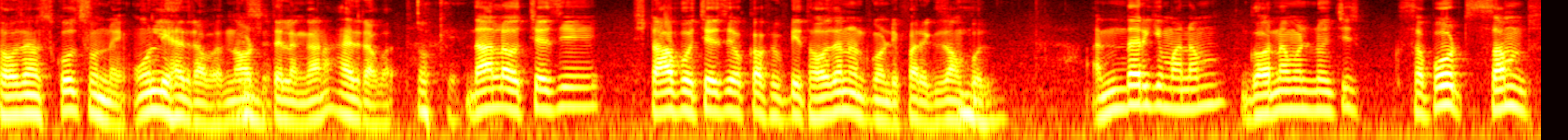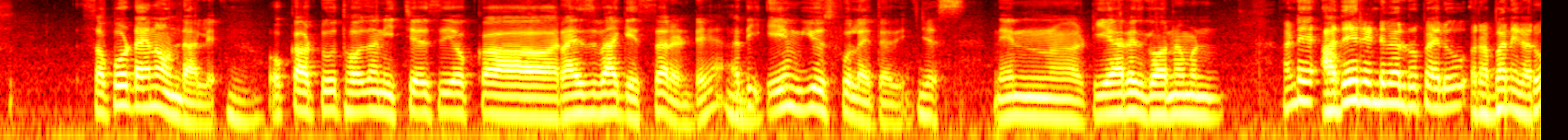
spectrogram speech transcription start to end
థౌజండ్ స్కూల్స్ ఉన్నాయి. Only Hyderabad north Telangana Hyderabad. Okay. దానిలో వచ్చేసి స్టాఫ్ వచ్చేసి ఒక ఫిఫ్టీ థౌజండ్ అనుకోండి ఫర్ ఎగ్జాంపుల్ అందరికీ మనం గవర్నమెంట్ నుంచి సపోర్ట్ సమ్ సపోర్ట్ అయినా ఉండాలి. ఒక టూ థౌజండ్ ఇచ్చేసి ఒక రైస్ బ్యాగ్ ఇస్తారంటే అది ఏం యూస్ఫుల్ అవుతుంది? నేను టీఆర్ఎస్ గవర్నమెంట్ అంటే అదే రెండు వేల రూపాయలు రబ్బాని గారు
